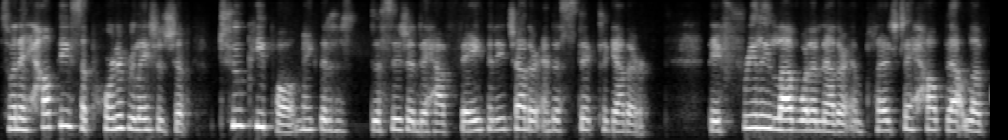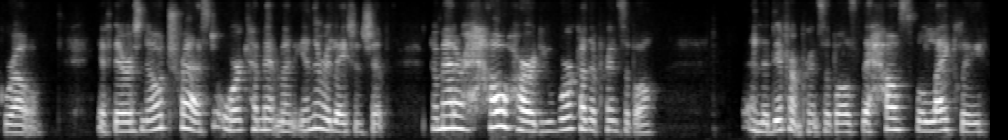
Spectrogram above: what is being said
So, in a healthy, supportive relationship, two people make the decision to have faith in each other and to stick together. They freely love one another and pledge to help that love grow. If there is no trust or commitment in the relationship, no matter how hard you work on the principle and the different principles, the house will likely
